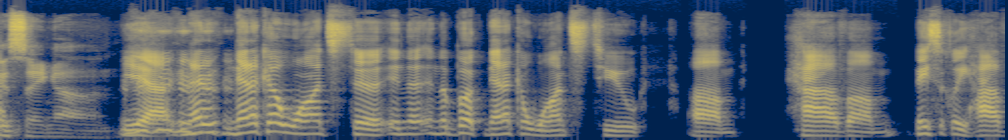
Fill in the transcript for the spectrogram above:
focusing on. yeah, Nen- Nenneke wants to in the in the book. Nenneke wants to um, have um, basically have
